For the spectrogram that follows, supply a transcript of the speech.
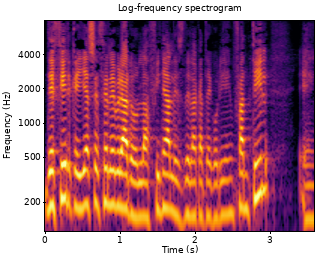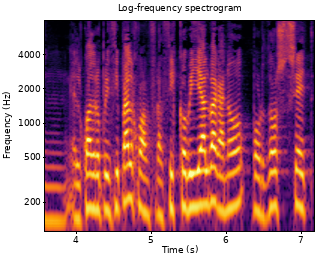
Decir que ya se celebraron las finales de la categoría infantil. En el cuadro principal, Juan Francisco Villalba ganó por dos sets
